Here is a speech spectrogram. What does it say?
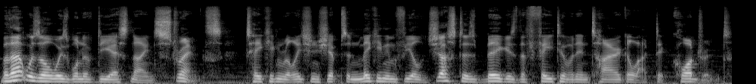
But that was always one of DS9's strengths, taking relationships and making them feel just as big as the fate of an entire galactic quadrant.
